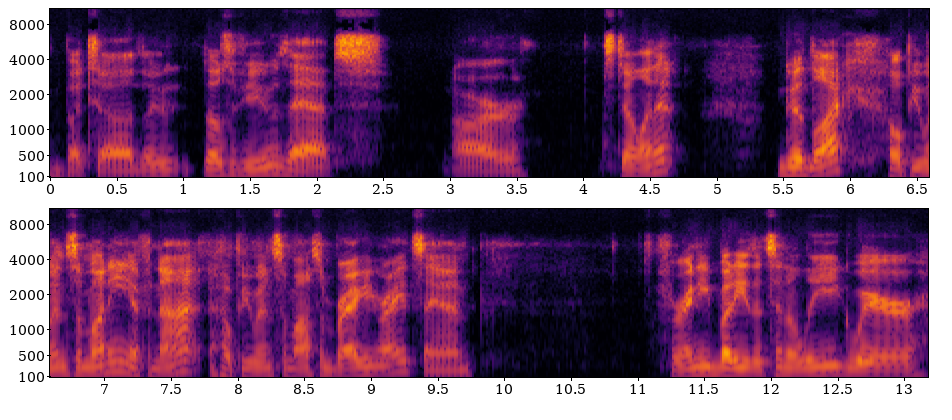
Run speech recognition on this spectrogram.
but uh, the, those of you that are still in it, good luck. Hope you win some money. If not, hope you win some awesome bragging rights. And for anybody that's in a league where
